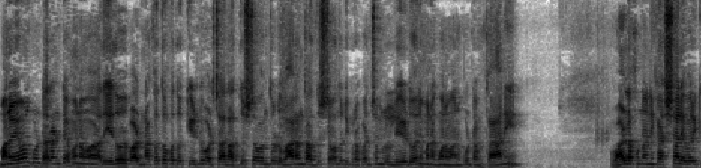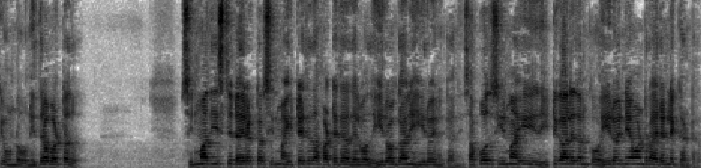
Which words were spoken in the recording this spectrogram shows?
మనం ఏమనుకుంటారంటే మనం అది ఏదో వాడు నక్కతొక్క తొక్కిండు వాడు చాలా అదృష్టవంతుడు వారంత అదృష్టవంతుడు ఈ ప్రపంచంలో లేడు అని మనకు మనం అనుకుంటాం. కానీ వాళ్ళకున్నన్ని కష్టాలు ఎవరికీ ఉండవు నిద్ర పట్టదు. సినిమా తీస్తే డైరెక్టర్ సినిమా హిట్ అవుతుందా ఫట్ అవుతుందా తెలియదు హీరో కానీ హీరోయిన్ కానీ సపోజ్ సినిమా హిట్ కాలేదనుకో హీరోయిన్ ఏమంటారు? ఐరన్ లెగ్ అంటారు.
